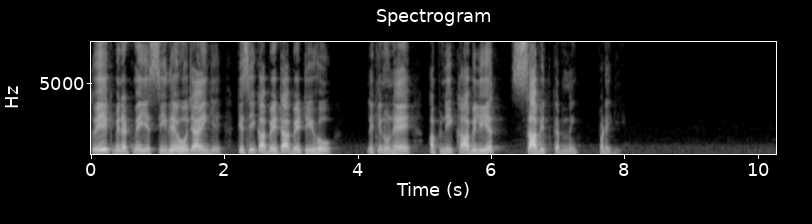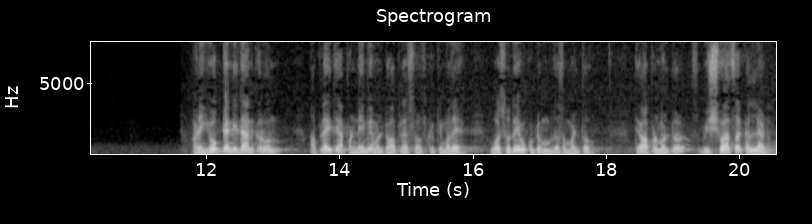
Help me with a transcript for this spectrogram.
तो एक मिनट में ये सीधे हो जाएँगे। किसी का बेटा बेटी हो, लेकिन उन्हें अपनी काबिलियत साबित करनी पड़ेगी। योग्य निदान करून आपल्या इथे आपण नेहमी म्हणतो, आपल्या संस्कृतीमध्ये वसुदैव कुटुंब जसं म्हणतो, तेव्हा आपण म्हणतो, विश्वाचं कल्याण हो.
